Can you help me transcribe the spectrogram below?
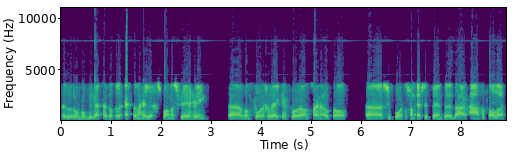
rondom die wedstrijd dat er echt een hele gespannen sfeer hing. Uh, want vorige week in Florence zijn er ook al uh, supporters van FC Twente daar aangevallen.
